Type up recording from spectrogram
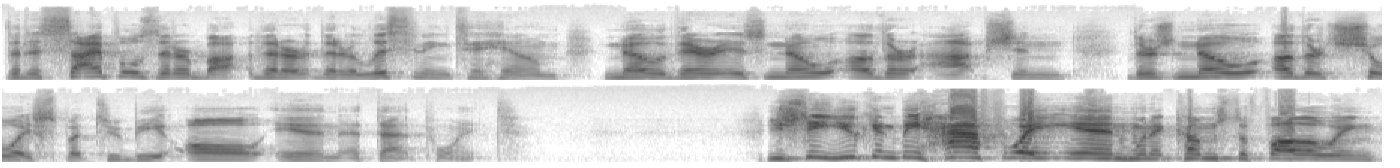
the disciples that are, that, are, that are listening to him know there is no other option, there's no other choice but to be all in at that point. You see, you can be halfway in when it comes to following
